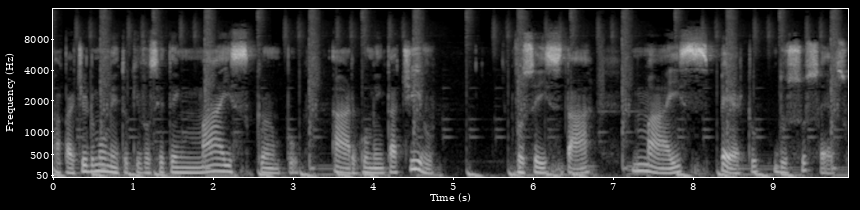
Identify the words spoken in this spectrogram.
a partir do momento que você tem mais campo argumentativo, você está mais perto do sucesso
